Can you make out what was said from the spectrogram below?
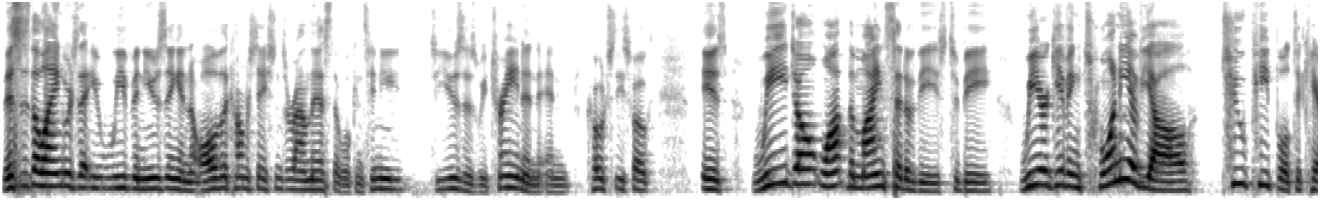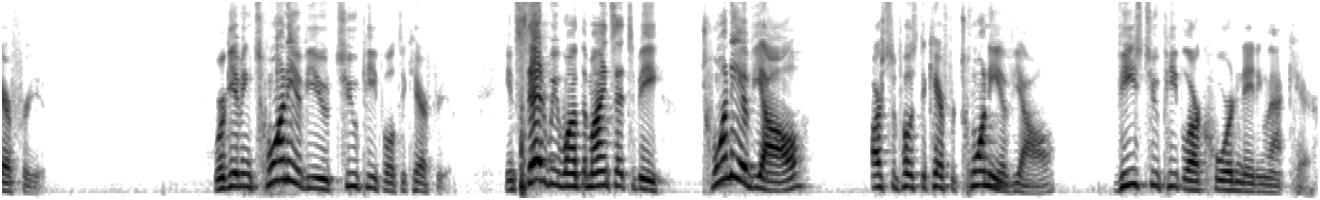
This is the language that you, we've been using in all of the conversations around this that will continue to use as we train and, and coach these folks is we don't want the mindset of these to be we are giving 20 of y'all two people to care for you. We're giving 20 of you two people to care for you. Instead, we want the mindset to be 20 of y'all are supposed to care for 20 of y'all. These two people are coordinating that care.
